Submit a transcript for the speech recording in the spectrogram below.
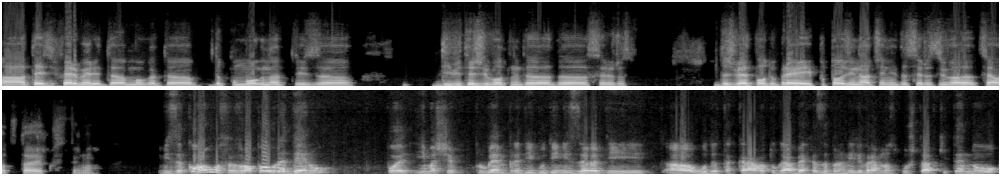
а, тези фермери да могат да, да помогнат и за дивите животни да, да се да живеят по-добре и по този начин и да се развива цялата тая екосистема. Ми законно в Европа е уредено. Имаше проблем преди години заради а, лудата крава. Тогава бяха забранили временно с площадките, но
